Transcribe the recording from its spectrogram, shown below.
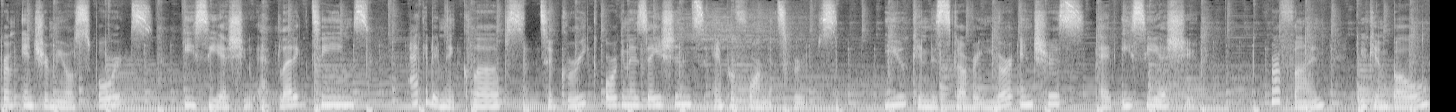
From intramural sports, ECSU athletic teams, academic clubs, to Greek organizations and performance groups, you can discover your interests at ECSU. For fun, you can bowl,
